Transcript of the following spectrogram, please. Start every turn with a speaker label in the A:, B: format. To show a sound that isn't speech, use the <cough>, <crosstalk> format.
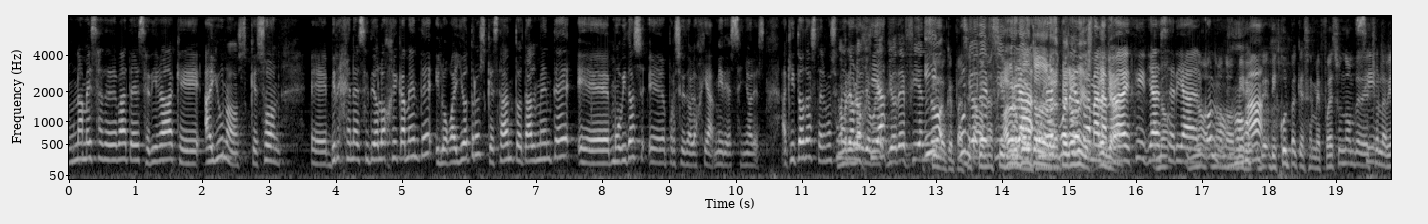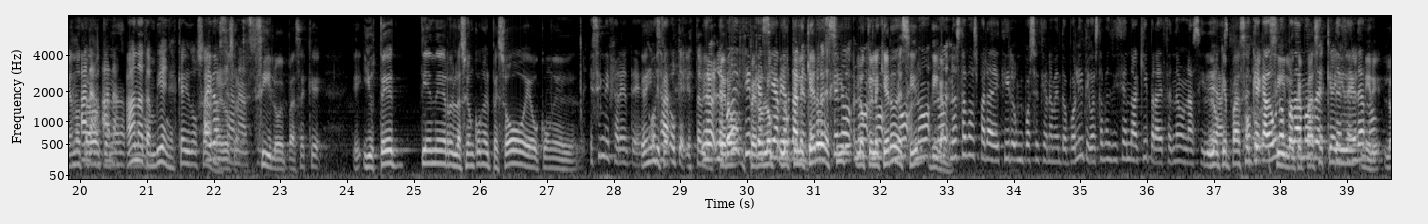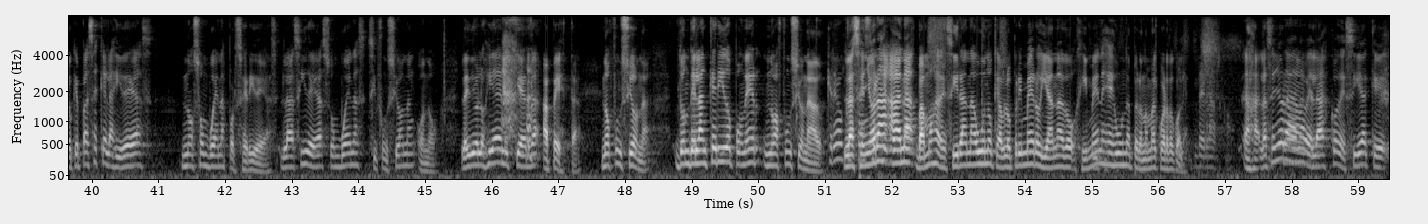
A: en una mesa de debate se diga que hay unos que son eh, vírgenes ideológicamente y luego hay otros que están totalmente eh, movidos eh, por su ideología. Mire, señores, aquí todos tenemos una ideología.
B: yo, defiendo.
A: Y
C: lo que pasa
A: punto.
C: es que
A: Y
C: A ver, un
A: mira,
C: poquito de
A: una es buena y otra mala, me va a
D: venga.
A: decir, ya
C: No,
A: sería el
C: no,
A: colmo.
C: No, no, mire,
A: Ah.
C: disculpe que se me fue su nombre, de
A: Sí.
C: hecho le había
A: Ana,
C: notado. que-
A: Ana.
C: Ana también, es que hay dos
A: Hay
C: Anas.
A: dos Anas, sí.
C: Sí, lo que pasa es que. eh, ¿Y usted tiene relación con el PSOE o con el.?
A: Es indiferente.
C: Es
A: o sea,
C: indifer- ok, está
A: pero
C: bien,
A: Le
C: pero-
A: puedo decir
C: pero
A: que
C: lo-
A: sí
C: lo que le quiero decir-
A: no-
C: lo que le quiero decir,
A: no, estamos para decir un posicionamiento político, estamos diciendo aquí para defender unas ideas.
C: Lo que pasa es que,
A: cada
C: sí,
A: uno
C: lo que
A: podamos
C: pasa
A: de-
C: es que hay ideas,
A: defenderlo.
C: mire, lo que pasa es que las ideas no son buenas por ser ideas. Las ideas son buenas si funcionan o no. La ideología de la izquierda <laughs> apesta, no funciona. Donde la han querido poner no ha funcionado.
A: Creo que
C: la señora. Ana, vamos a decir Ana 1 que habló primero y Ana 2. Jiménez es una, pero no me acuerdo cuál es.
A: Velasco.
C: Ajá, la señora
A: No,
C: Ana. Velasco decía que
